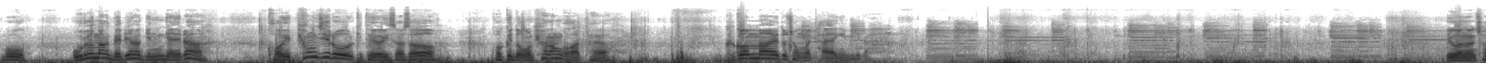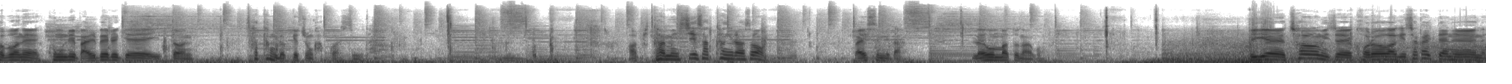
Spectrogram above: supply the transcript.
뭐 오르막 내리막 있는 게 아니라 거의 평지로 이렇게 되어 있어서 걷기 너무 편한 것 같아요. 그것만 해도 정말 다행입니다. 이거는 저번에 공립 알베르게에 있던 사탕 몇 개 좀 갖고 왔습니다. 음. 아, 비타민 C 사탕이라서 맛있습니다. 레몬 맛도 나고. 이게 처음 이제 걸어가기 시작할 때는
